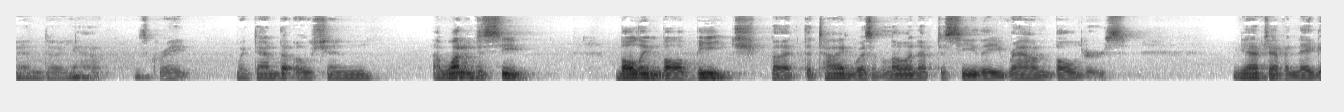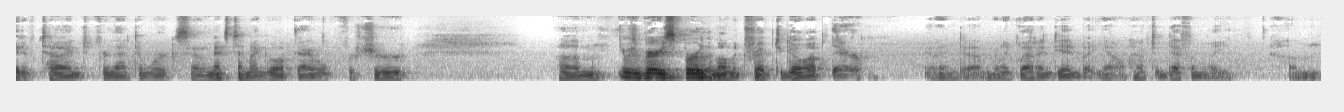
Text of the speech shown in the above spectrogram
And uh, yeah, it was great. Went down to the ocean. I wanted to see Bowling Ball Beach, but the tide wasn't low enough to see the round boulders. You have to have a negative tide for that to work. So next time I go up there, I will for sure. Um, it was a very spur of the moment trip to go up there, and uh, I'm really glad I did. But yeah, I'll have to definitely um,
